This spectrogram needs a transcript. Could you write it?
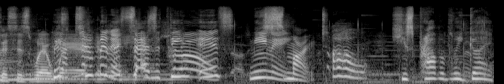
This is where We we're have two minutes, and the theme is Meaning. smart. Oh, He's probably good.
